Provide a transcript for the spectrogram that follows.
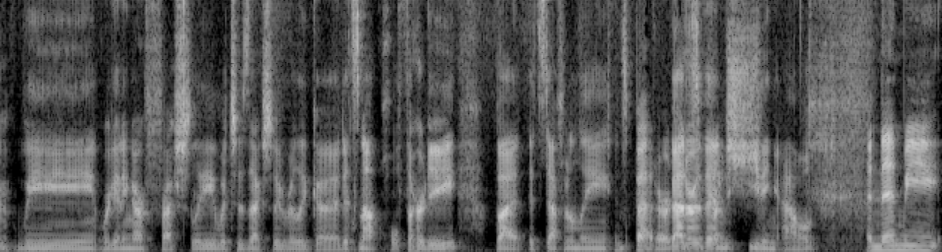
home We were getting our freshly, which is actually really good. It's not whole 30, but it's definitely it's better. better it's than fresh. eating out. And then we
